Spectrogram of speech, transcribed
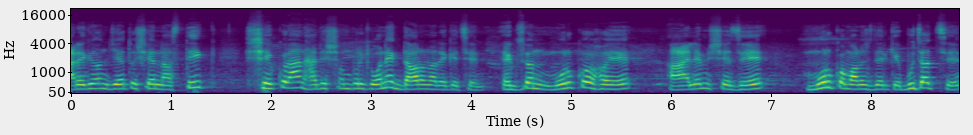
আরেকজন, যেহেতু সে নাস্তিক সে কোরআন হাদিস সম্পর্কে অনেক ধারণা রেখেছেন। একজন মূর্খ হয়ে আলেম সে যে মূর্খ মানুষদেরকে বুঝাচ্ছেন,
